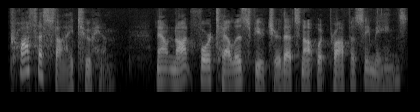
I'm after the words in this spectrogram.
prophesy to him. Now, not foretell his future, that's not what prophecy means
